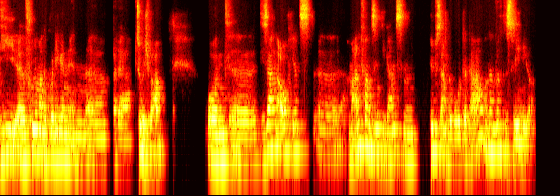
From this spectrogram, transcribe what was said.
die äh, früher mal eine Kollegin in, äh, bei der Zürich war. Und äh, die sagen auch jetzt, äh, am Anfang sind die ganzen Hilfsangebote da und dann wird es weniger.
